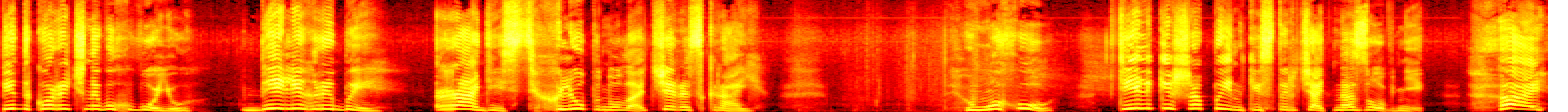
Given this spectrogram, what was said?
під коричневу хвою, білі гриби. Радість хлюпнула через край. В моху тільки шапинки стирчать назовні. Хай,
